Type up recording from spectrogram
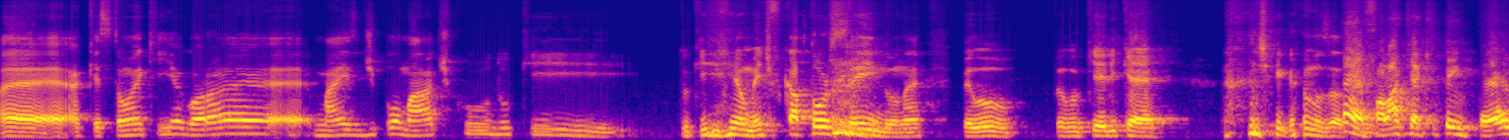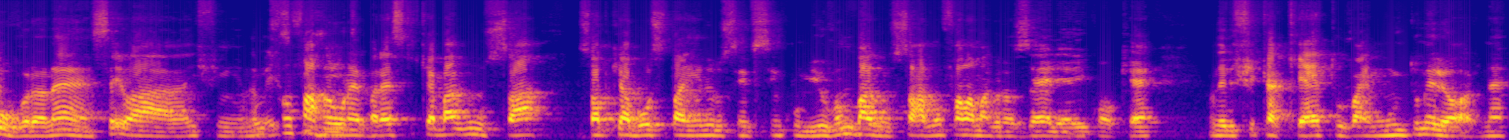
É, a questão é que agora é mais diplomático do que, do que realmente ficar torcendo, né? Pelo, pelo que ele quer. digamos assim. É, falar que aqui tem pólvora, né? Sei lá, enfim, é muito fanfarrão, né? Parece que quer bagunçar só porque a bolsa está indo nos 105 mil. Vamos bagunçar, vamos falar uma groselha aí qualquer. Quando ele fica quieto, vai muito melhor, né?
